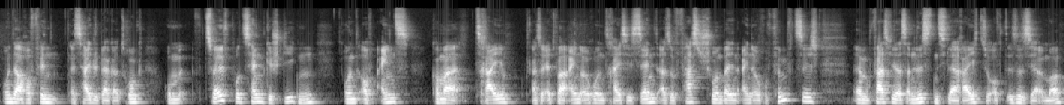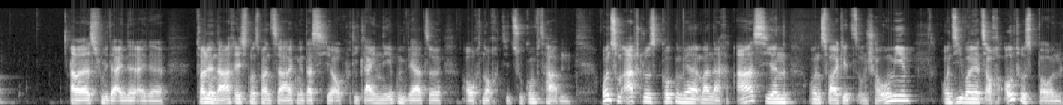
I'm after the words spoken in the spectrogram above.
und daraufhin ist Heidelberger Druck um 12% gestiegen und auf 1 1,3, also etwa 1,30 Euro, also fast schon bei den 1,50 Euro. Ähm, fast wie das Analystenziel erreicht, so oft ist es ja immer. Aber das ist schon wieder eine, eine tolle Nachricht, muss man sagen, dass hier auch die kleinen Nebenwerte auch noch die Zukunft haben. Und zum Abschluss gucken wir mal nach Asien und zwar geht es um Xiaomi und die wollen jetzt auch Autos bauen.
